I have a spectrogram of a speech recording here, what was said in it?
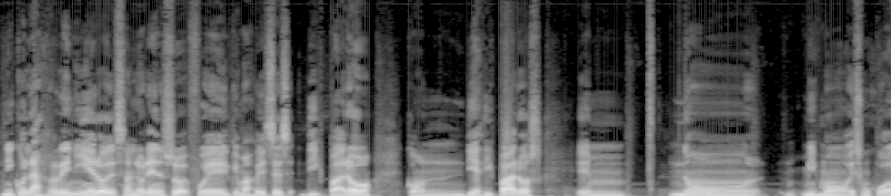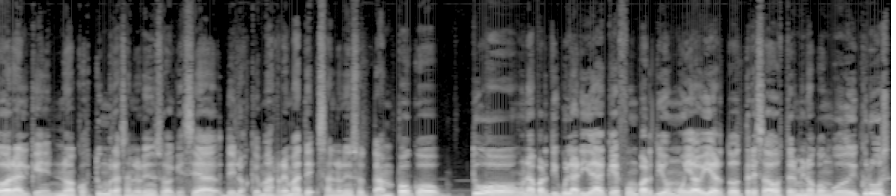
Nicolás Reñero de San Lorenzo fue el que más veces disparó, con 10 disparos. Em, no, mismo es un jugador al que no acostumbra San Lorenzo a que sea de los que más remate. San Lorenzo tampoco tuvo una particularidad que fue un partido muy abierto, 3 a 2 terminó con Godoy Cruz,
